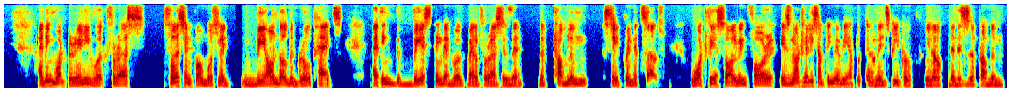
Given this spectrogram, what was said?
I think what really worked for us, first and foremost, like beyond all the growth hacks, I think the biggest thing that worked well for us is that the problem statement itself, what we are solving for is not really something where we have to convince people, you know, that this is a problem.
